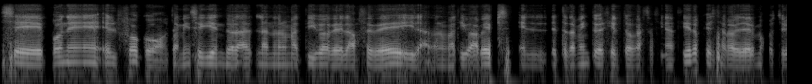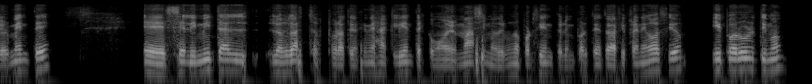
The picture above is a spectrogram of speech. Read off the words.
se pone el foco, también siguiendo la, normativa de la OCDE y la normativa BEPS, el, el tratamiento de ciertos gastos financieros que desarrollaremos posteriormente. Eh, se limitan los gastos por atenciones a clientes como el máximo del 1% del importe de toda cifra de negocio. Y por último,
